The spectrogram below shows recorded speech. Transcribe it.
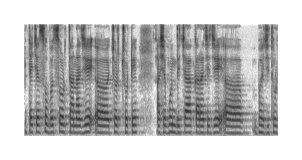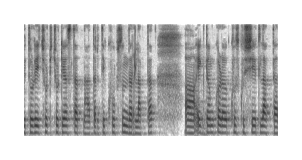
त्याच्यासोबत सोडताना जे छोटे छोटे असे बुंदीच्या आकाराचे जे भजी थोडी थोडी छोटे छोटे असतात ना तर ते खूप सुंदर लागतात. एकदम कडक खुसखुशीत लागतात.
